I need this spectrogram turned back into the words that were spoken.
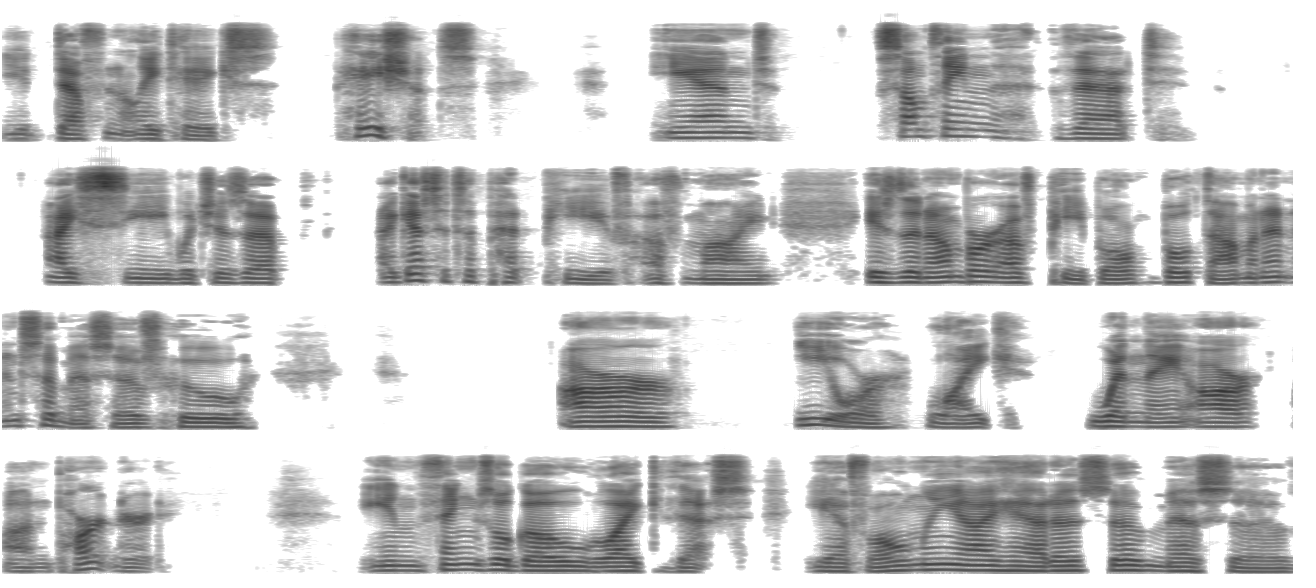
it definitely takes patience. And something that I see, which is a, I guess it's a pet peeve of mine, is the number of people, both dominant and submissive, who are Eeyore like when they are unpartnered. And things will go like this If only I had a submissive,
